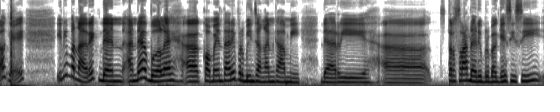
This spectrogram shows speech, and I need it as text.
Oke, ini menarik dan Anda boleh eh, komentari perbincangan kami dari eh, terserah dari berbagai sisi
